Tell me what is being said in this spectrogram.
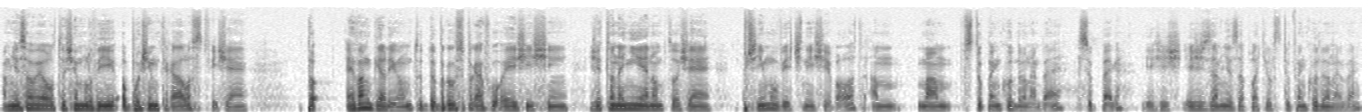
a mě zaujalo to, že mluví o božím království, že to evangelium, tu dobrou zprávu o Ježíši, že to není jenom to, že přijmu věčný život a mám vstupenku do nebe, super, Ježíš, Ježíš za mě zaplatil vstupenku do nebe,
